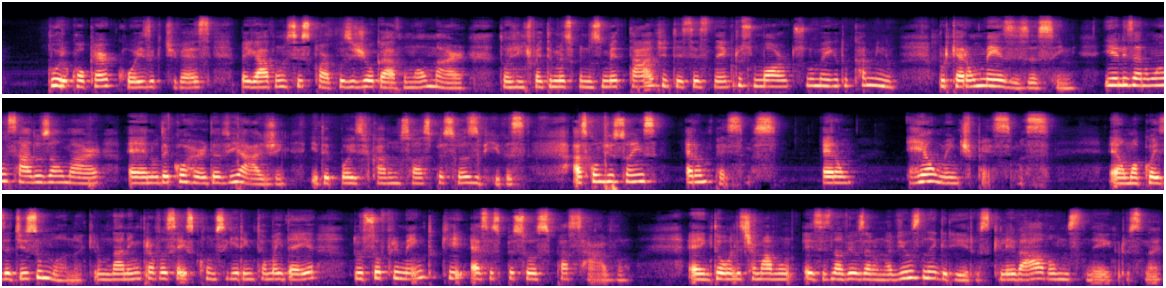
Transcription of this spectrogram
por qualquer coisa que tivesse, pegavam esses corpos e jogavam ao mar. Então a gente vai ter mais ou menos metade desses negros mortos no meio do caminho, porque eram meses assim. E eles eram lançados ao mar é, no decorrer da viagem, e depois ficavam só as pessoas vivas. As condições eram péssimas. Eram realmente péssimas. É uma coisa desumana, que não dá nem para vocês conseguirem ter uma ideia do sofrimento que essas pessoas passavam. É, então eles chamavam, esses navios eram navios negreiros, que levavam os negros, né?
